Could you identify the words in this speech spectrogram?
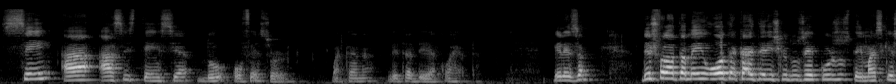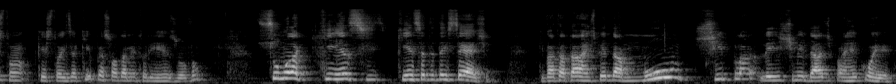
sem a assistência do ofensor. Bacana. Letra D é correta. Beleza? Deixa eu falar também outra característica dos recursos. Tem mais questões aqui, o pessoal da mentoria resolvam. Súmula 500, 577, que vai tratar a respeito da múltipla legitimidade para recorrer.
